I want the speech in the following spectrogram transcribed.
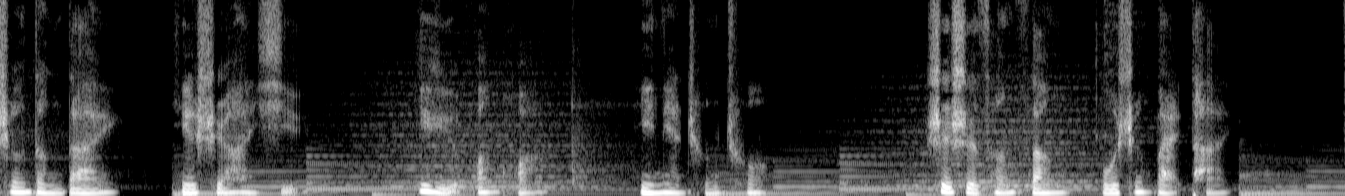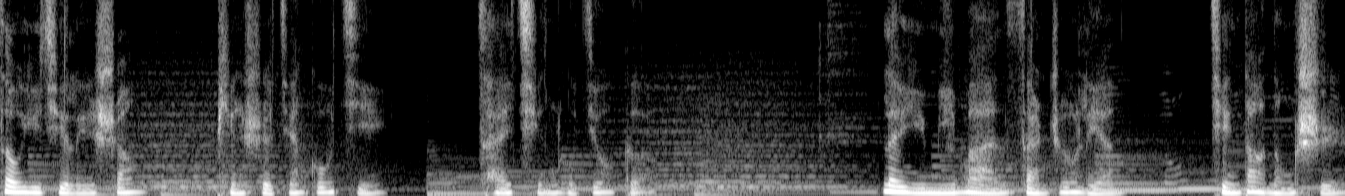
生等待，一世爱许，一语芳华，一念成戳。世事沧桑，浮生百态，奏一曲离殇，凭世间孤寂，才情路纠葛。泪雨弥漫散珠帘，情到浓时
